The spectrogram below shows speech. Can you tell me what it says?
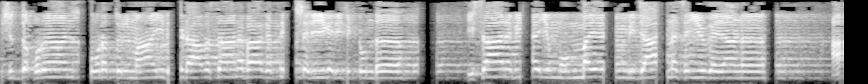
വിശുദ്ധ ഖുർആൻ സൂറത്തുൽ മായിദയുടെ അവസാന ഭാഗത്തിൽ വിശദീകരിച്ചിട്ടുണ്ട്. ഈസാ നബിയെയും ഉമ്മയെയും വിചാരണ ചെയ്യുകയാണ്. ആ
